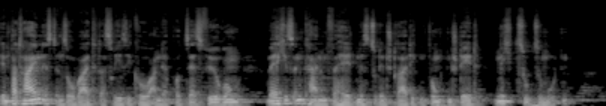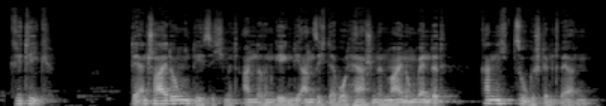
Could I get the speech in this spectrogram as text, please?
Den Parteien ist insoweit das Risiko an der Prozessführung, welches in keinem Verhältnis zu den streitigen Punkten steht, nicht zuzumuten. Kritik der Entscheidung, die sich mit anderen gegen die Ansicht der wohl herrschenden Meinung wendet, kann nicht zugestimmt werden.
